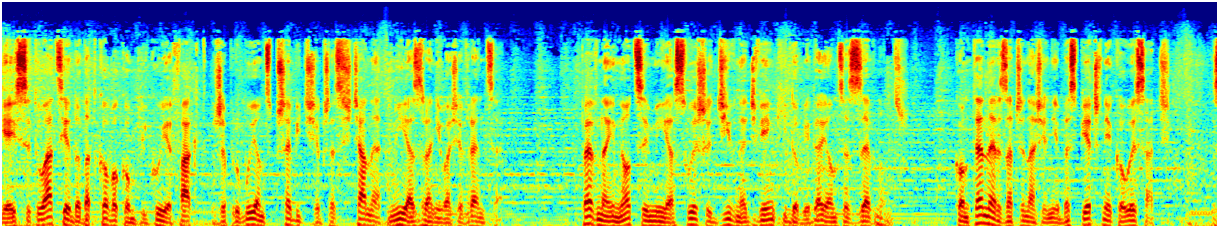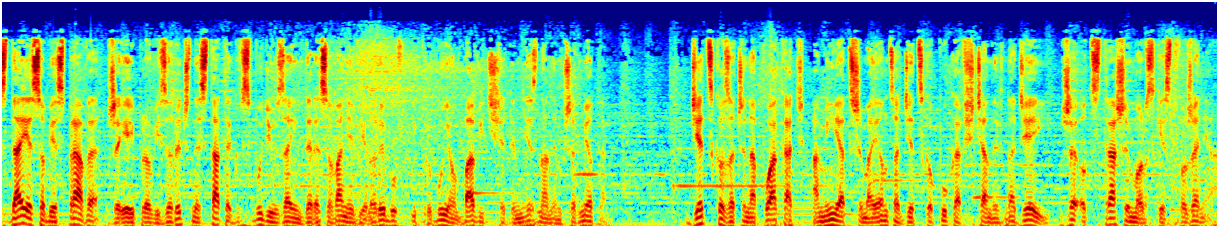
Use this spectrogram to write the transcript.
Jej sytuację dodatkowo komplikuje fakt, że próbując przebić się przez ścianę, Mija zraniła się w ręce. Pewnej nocy Mija słyszy dziwne dźwięki dobiegające z zewnątrz. Kontener zaczyna się niebezpiecznie kołysać. Zdaje sobie sprawę, że jej prowizoryczny statek wzbudził zainteresowanie wielorybów i próbują bawić się tym nieznanym przedmiotem. Dziecko zaczyna płakać, a Mija trzymająca dziecko puka w ściany w nadziei, że odstraszy morskie stworzenia.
